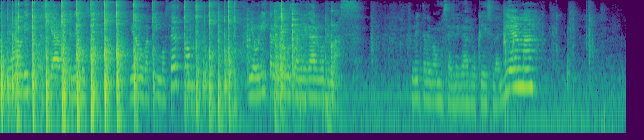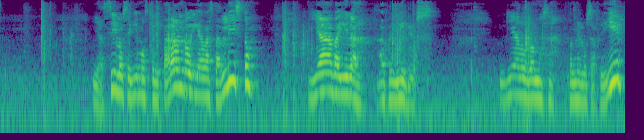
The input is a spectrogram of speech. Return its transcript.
Ya ahorita pues ya lo tenemos. Ya lo batimos esto. Y ahorita le vamos a agregar lo demás. Ahorita le vamos a agregar lo que es la yema. Y así lo seguimos preparando y ya va a estar listo. Ya va a ir a, freírlos. Ya los vamos a ponerlos a freír.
